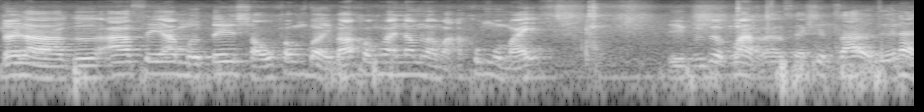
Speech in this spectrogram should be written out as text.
Đây là GACAMT 6073025 là mã khung của máy. Thì quý vị và các bạn sẽ kiểm tra ở dưới này.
